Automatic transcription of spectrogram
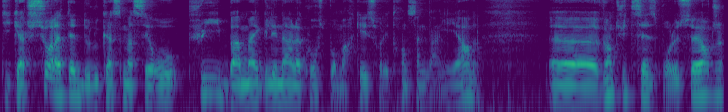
qui catch sur la tête de Lucas Macero, puis Mike Lena à la course pour marquer sur les 35 derniers yards. 28-16 pour le Surge.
